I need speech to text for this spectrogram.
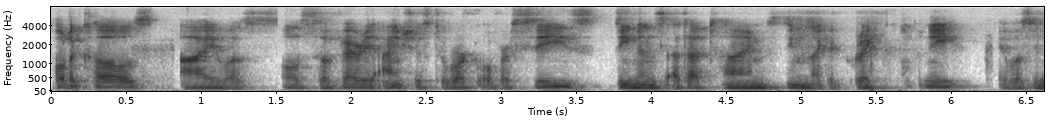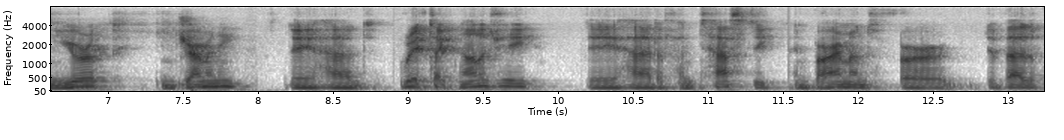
protocols. I was also very anxious to work overseas. Siemens at that time seemed like a great company. It was in Europe, in Germany. They had great technology. They had a fantastic environment for develop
